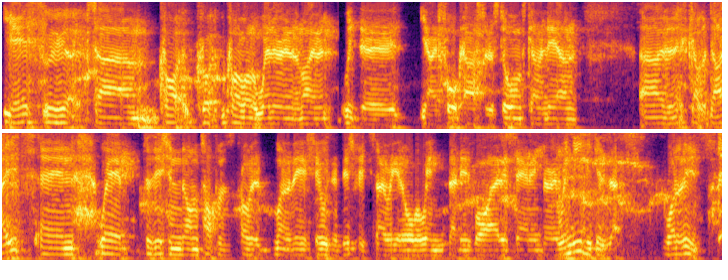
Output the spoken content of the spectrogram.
yes, we've got um, quite, quite quite a lot of weather in at the moment with the you know forecast for the storms coming down uh, over the next couple of days, and we're positioned on top of probably one of the biggest hills in the district, so we get all the wind. That is why it is sounding very windy because that's what it is.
